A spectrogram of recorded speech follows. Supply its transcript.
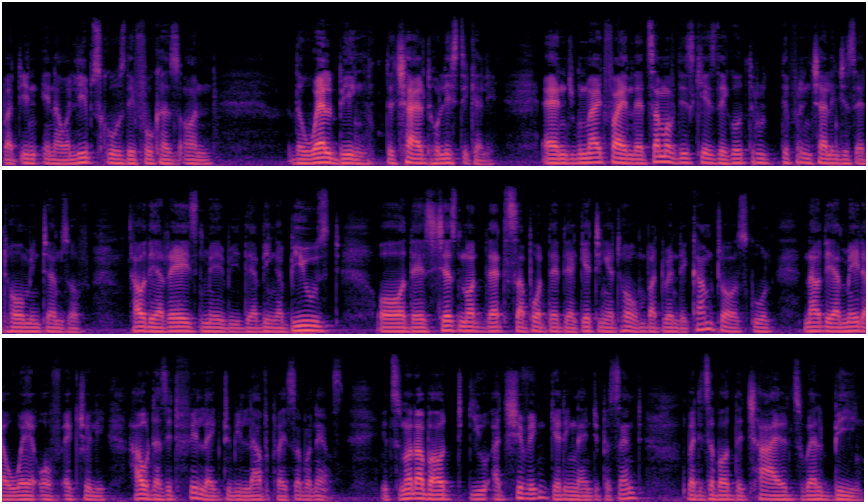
but in in our LEAP schools they focus on the well-being, the child holistically. And you might find that some of these kids they go through different challenges at home in terms of how they are raised, maybe they are being abused, or there's just not that support that they're getting at home. But when they come to our school, now they are made aware of actually how does it feel like to be loved by someone else. It's not about you achieving, getting 90%, but it's about the child's well being.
